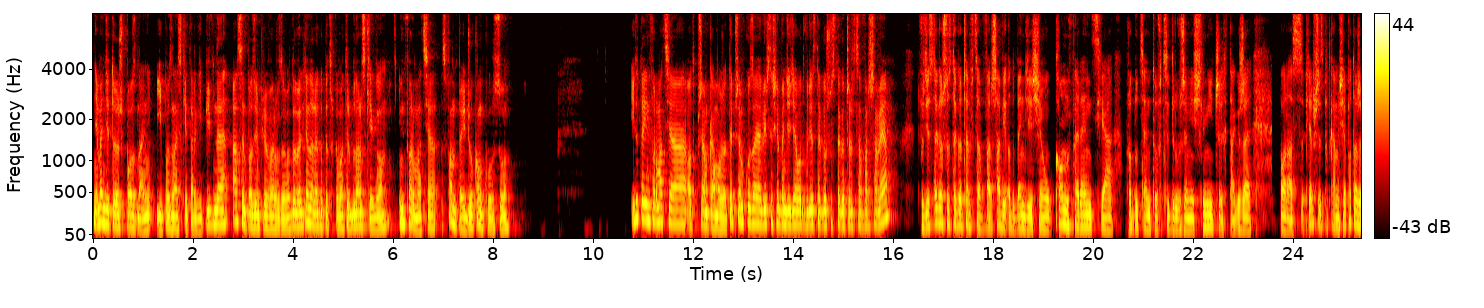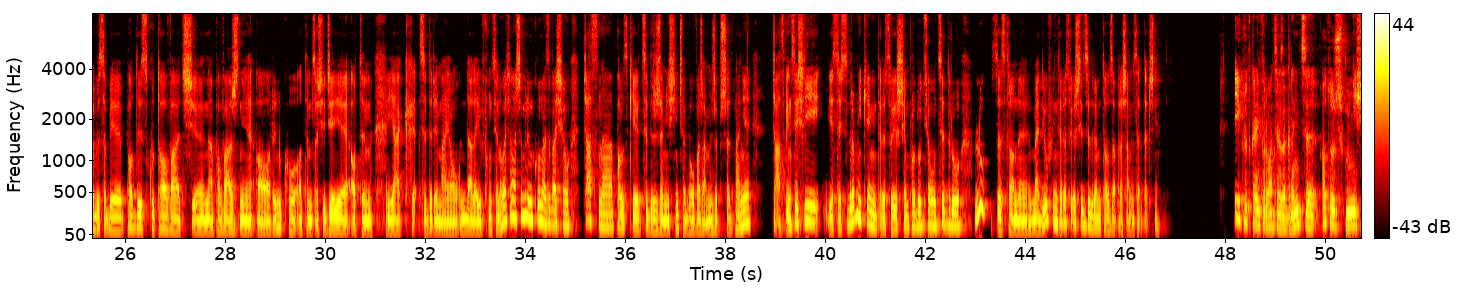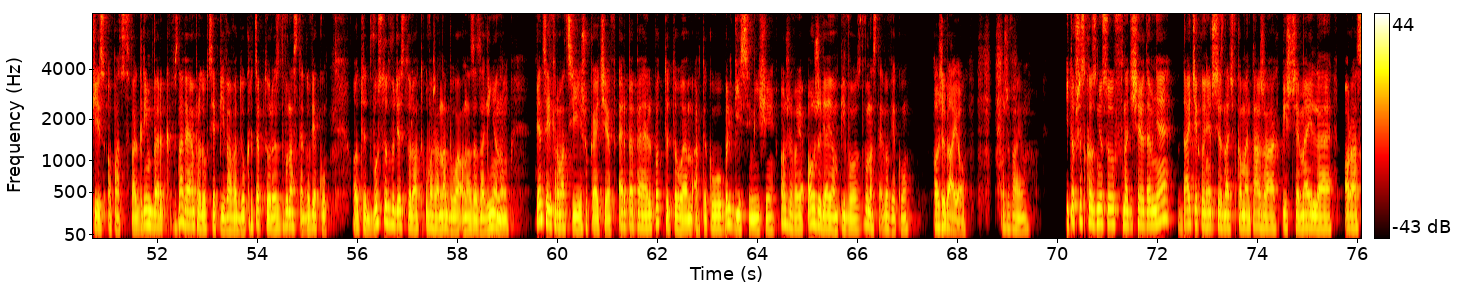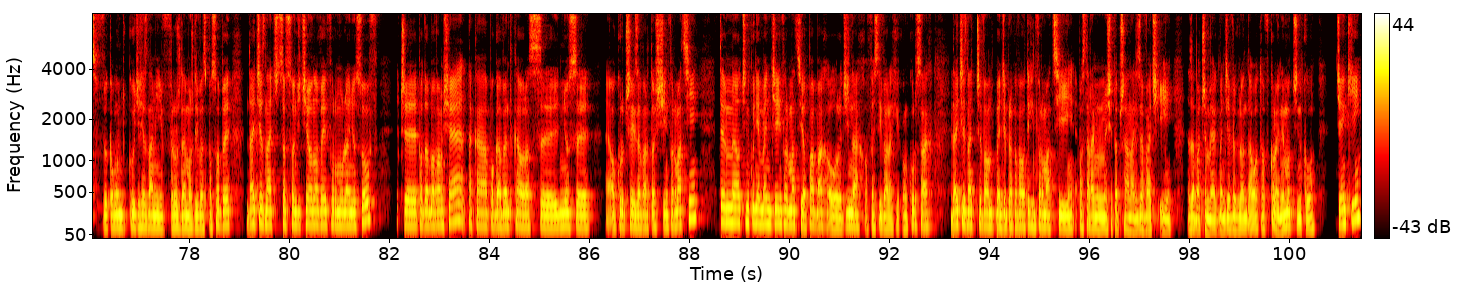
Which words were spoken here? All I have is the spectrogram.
Nie będzie to już Poznań i poznańskie targi piwne, a sympozjum piwowarów zawodowych niedaleko Piotrkowa Trybunalskiego. Informacja z fanpage'u konkursu. I tutaj informacja od Przemka. Może ty, Przemku, zajawisz, co się będzie działo 26 czerwca w Warszawie? 26 czerwca w Warszawie odbędzie się konferencja producentów cydrów rzemieślniczych, także po raz pierwszy spotkamy się po to, żeby sobie podyskutować e, na poważnie o rynku, o tym, co się dzieje, o tym, jak cydry mają dalej funkcjonować na naszym rynku. Nazywa się Czas na polskie cydry rzemieślnicze, bo uważamy, że przyszedł na nie czas. Więc jeśli jesteś cydrownikiem, interesujesz się produkcją cydru lub ze strony mediów interesujesz się cydrem, to zapraszamy serdecznie. I krótka informacja z zagranicy. Otóż mnisi z opactwa Grimberg wznawiają produkcję piwa według receptury z XII wieku. Od 220 lat uważana była ona za zaginioną. Więcej informacji szukajcie w rppl pod tytułem artykułu Belgijscy mnisi ożywiają piwo z XII wieku. Ożywają. Ożywają. I to wszystko z newsów na dzisiaj ode mnie. Dajcie koniecznie znać w komentarzach, piszcie maile oraz komunikujcie się z nami w różne możliwe sposoby. Dajcie znać, co sądzicie o nowej formule newsów. Czy podoba Wam się taka pogawędka oraz y, newsy o krótszej zawartości informacji? W tym odcinku nie będzie informacji o pubach, o urodzinach, o festiwalach i konkursach. Dajcie znać, czy Wam będzie brakowało tych informacji. Postaramy się to przeanalizować i zobaczymy, jak będzie wyglądało to w kolejnym odcinku. Dzięki.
